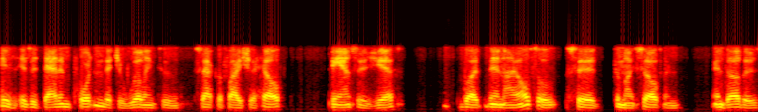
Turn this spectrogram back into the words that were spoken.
is is it that important that you're willing to sacrifice your health? The answer is yes. But then I also said to myself and and others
